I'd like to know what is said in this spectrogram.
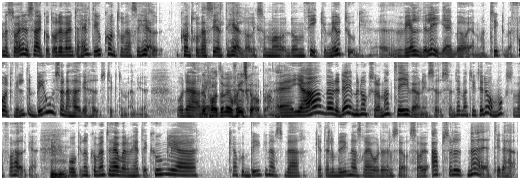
Ja men så är det säkert och det var inte helt okontroversiellt kontroversiellt heller. Liksom, och de fick ju mothugg eh, väldeliga i början. Man tyckte, folk ville inte bo i sådana höga hus tyckte man ju. Och det här Då är- pratar vi om skyskrapan. Eh, Ja, både det men också de här tiovåningshusen. Det man tyckte de också var för höga. Mm. Och nu kommer jag inte ihåg vad de hette. Kungliga kanske byggnadsverket eller byggnadsrådet eller så sa ju absolut nej till det här.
